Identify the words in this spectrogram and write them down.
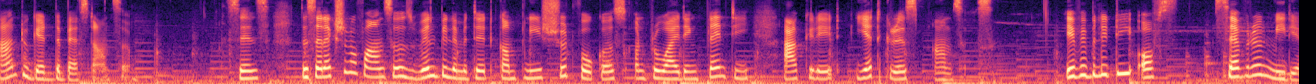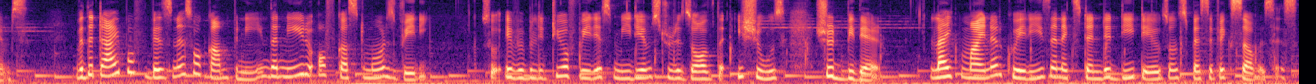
and to get the best answer. Since the selection of answers will be limited, companies should focus on providing plenty, accurate, yet crisp answers. Availability of several mediums. With the type of business or company, the need of customers vary so availability of various mediums to resolve the issues should be there like minor queries and extended details on specific services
